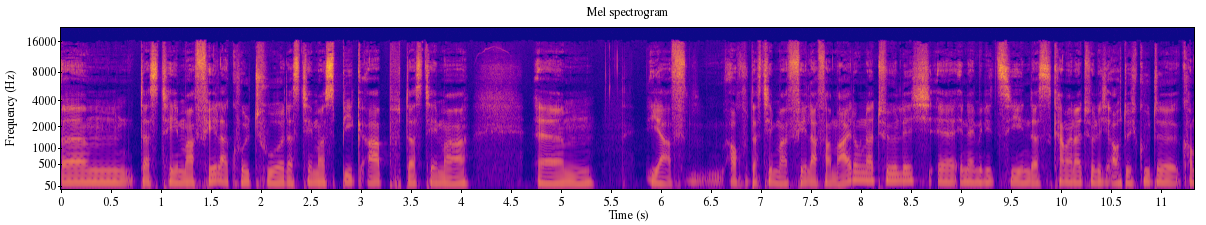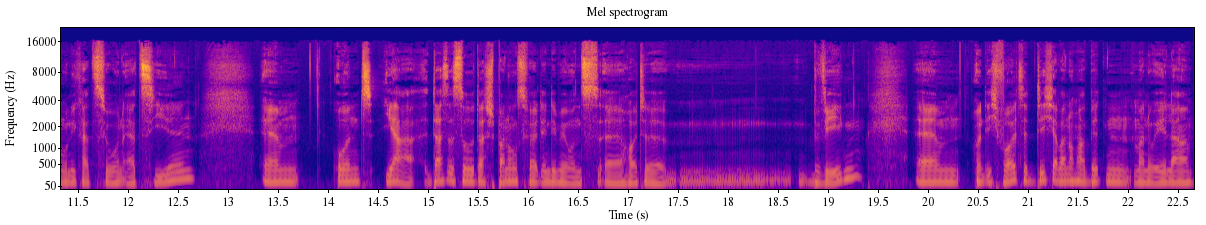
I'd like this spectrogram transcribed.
ähm, das Thema Fehlerkultur, das Thema Speak Up, das Thema ähm, ja, auch das Thema Fehlervermeidung natürlich äh, in der Medizin. Das kann man natürlich auch durch gute Kommunikation erzielen. Ähm, und ja, das ist so das Spannungsfeld, in dem wir uns äh, heute bewegen. Ähm, und ich wollte dich aber nochmal bitten, Manuela,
